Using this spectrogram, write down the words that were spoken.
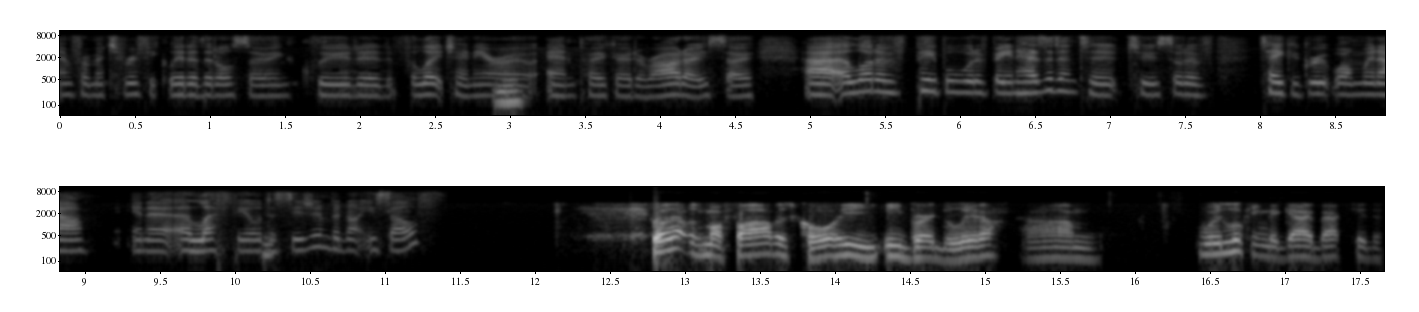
and from a terrific litter that also included Veloce Nero mm. and Poco Dorado. So uh, a lot of people would have been hesitant to, to sort of take a Group 1 winner in a, a left field decision, but not yourself. Well, that was my father's call. He he bred the litter. Um, we're looking to go back to the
